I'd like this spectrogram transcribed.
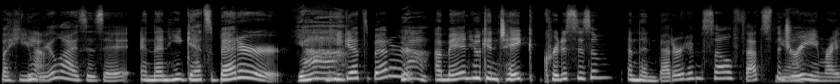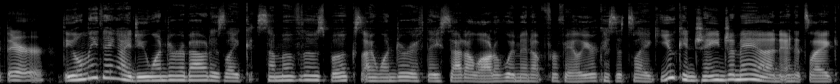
but he Yeah. realizes it and then he gets better. Yeah. He gets better. Yeah. A man who can take criticism and then better himself, that's the Yeah. dream right there. The only thing I do wonder about is like some of those books, I wonder if they set a lot of women up for failure because it's like, you can change a man. And it's like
